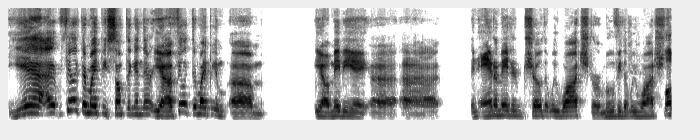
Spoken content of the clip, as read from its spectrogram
Yeah, I feel like there might be something in there. Yeah, I feel like there might be um you know, maybe a uh, uh an animated show that we watched or a movie that we watched. Well,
